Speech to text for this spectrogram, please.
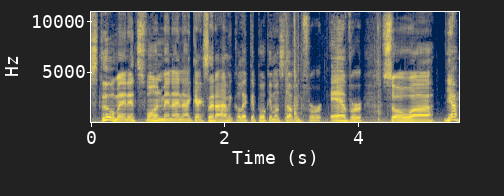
still, man, it's fun, man. And like I said, I haven't collected Pokemon stuff in forever. So, uh, yeah,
